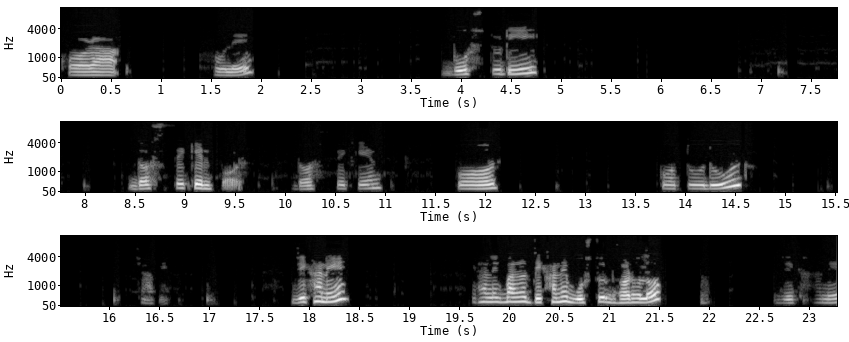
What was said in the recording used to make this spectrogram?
করা হলে বস্তুটি দশ সেকেন্ড পর, দশ সেকেন্ড পর কত দূর যাবে যেখানে, এখানে লিখবা হলো, যেখানে বস্তুর ভর হলো, যেখানে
